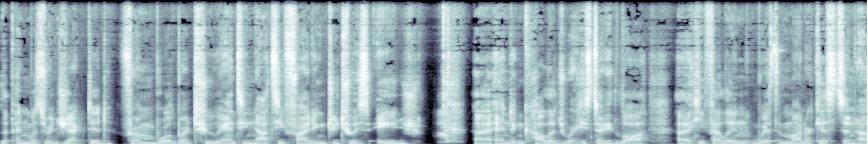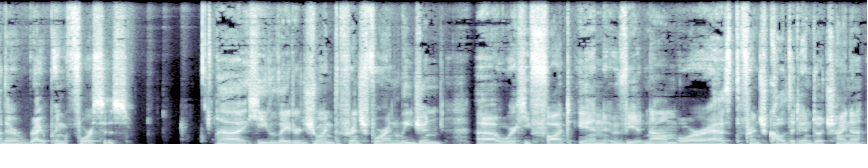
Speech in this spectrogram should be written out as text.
Le Pen was rejected from World War II anti-Nazi fighting due to his age. Uh, and in college, where he studied law, uh, he fell in with monarchists and other right-wing forces. Uh, he later joined the French Foreign Legion, uh, where he fought in Vietnam, or as the French called it, Indochina,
